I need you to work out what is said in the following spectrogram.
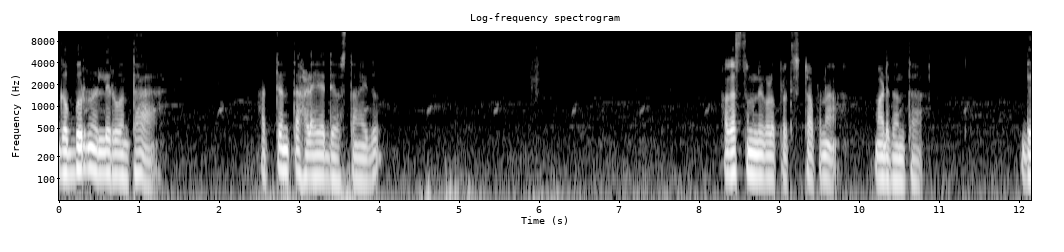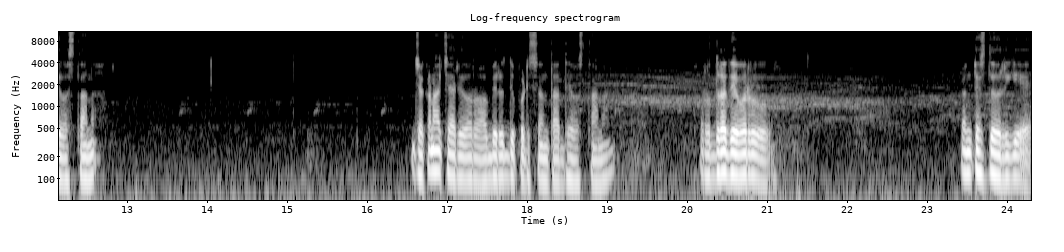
ಗಬ್ಬೂರಿನಲ್ಲಿರುವಂತಹ ಅತ್ಯಂತ ಹಳೆಯ ದೇವಸ್ಥಾನ ಇದು. ಅಗಸ್ತ್ಯ ಮುನಿಗಳು ಪ್ರತಿಷ್ಠಾಪನ ಮಾಡಿದಂಥ ದೇವಸ್ಥಾನ. ಜಕಣಾಚಾರ್ಯವರು ಅಭಿವೃದ್ಧಿಪಡಿಸಿದಂಥ ದೇವಸ್ಥಾನ. ರುದ್ರದೇವರು ವೆಂಕಟೇಶ್ ದೇವರಿಗೆ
